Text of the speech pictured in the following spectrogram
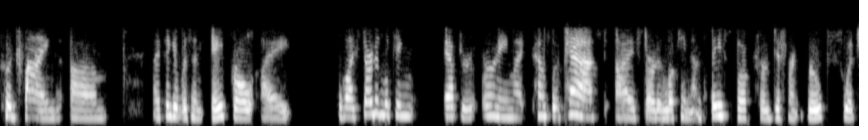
could find. Um, I think it was in April. I well, I started looking after Ernie, my counselor passed. I started looking on Facebook for different groups, which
